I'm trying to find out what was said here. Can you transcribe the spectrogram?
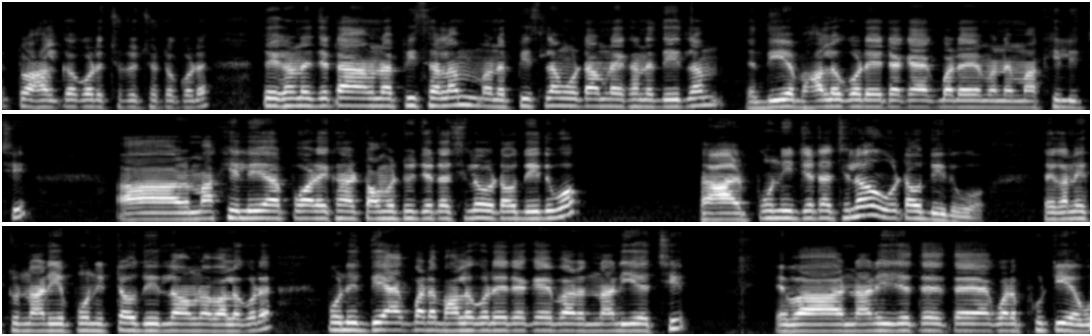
একটু হালকা করে, ছোট ছোট করে। তো এখানে যেটা আমরা পিসালাম মানে পিসলাম, ওটা আমরা এখানে দিয়ে দিলাম। দিয়ে ভালো করে এটাকে একবারে মানে মাখিয়ে নিচ্ছি। আর মাখিয়ে নেওয়ার পর এখানে টমেটো যেটা ছিল, ওটাও দিয়ে দেবো। আর পনির যেটা ছিল, ওটাও দিয়ে দেবো। তো এখানে একটু নাড়িয়ে পনিরটাও দিয়ে দিলাম আমরা ভালো করে। পনির দিয়ে একবারে ভালো করে এটাকে এবার নাড়িয়েছি। এবার নাড়িয়ে যেতে যেতে একবারে ফুটিয়ে যাব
